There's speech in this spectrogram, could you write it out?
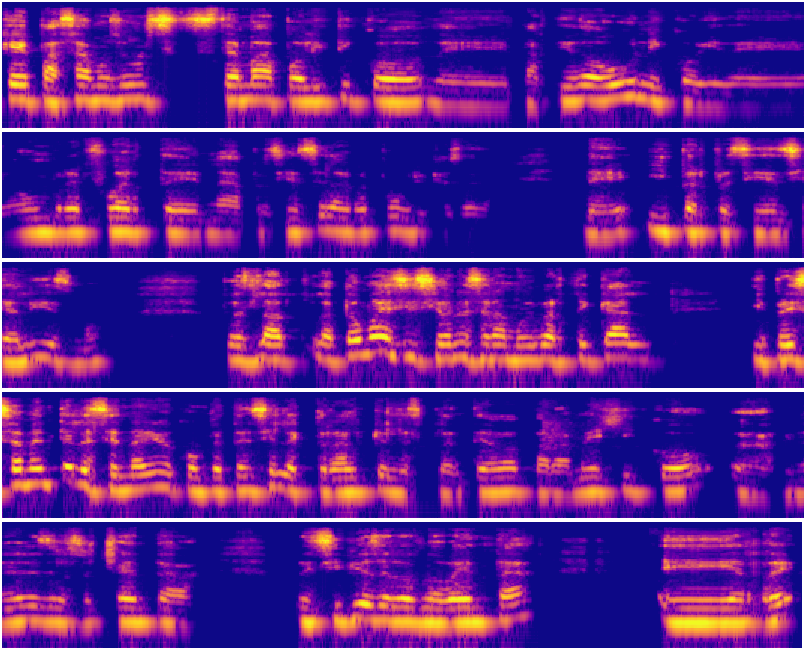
que pasamos de un sistema político de partido único y de hombre fuerte en la presidencia de la República, o sea, de hiperpresidencialismo, pues la, la, toma de decisiones era muy vertical. Y precisamente el escenario de competencia electoral que les planteaba para México a finales de los 80, principios de los 90, eh, re,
